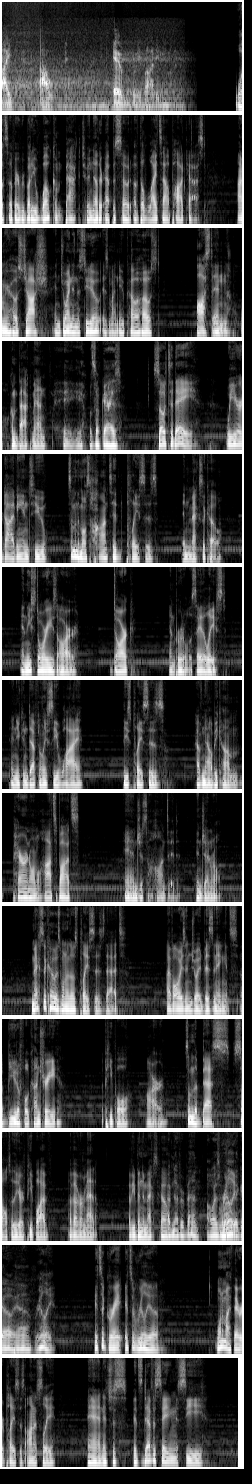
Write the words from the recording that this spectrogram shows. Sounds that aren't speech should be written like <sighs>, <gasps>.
Light out. Everybody. What's up, everybody? Welcome back to another episode of the Lights Out podcast. I'm your host, Josh, and joined in the studio is my new co host, Austin. Welcome back, man. Hey, what's up, guys? So, today we are diving into some of the most haunted places in Mexico. And these stories are dark and brutal, to say the least. And you can definitely see why these places have now become paranormal hotspots and just haunted in general. Mexico is one of those places that I've always enjoyed visiting. It's a beautiful country. The people are some of the best salt of the earth people I've I've ever met. Have you been to Mexico? I've never been. Always Really? wanted to go. Yeah. Really? It's a great, it's a really a, one of my favorite places, honestly. And it's just, it's devastating to see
